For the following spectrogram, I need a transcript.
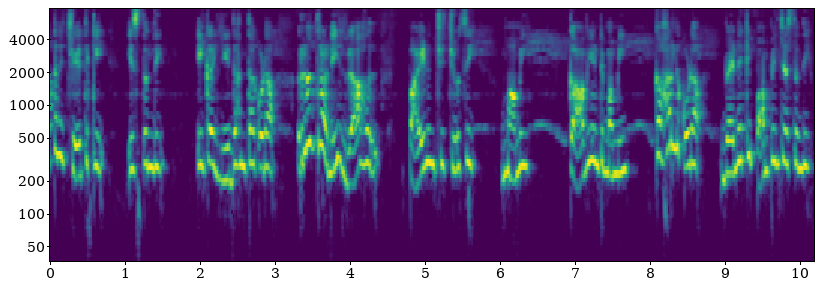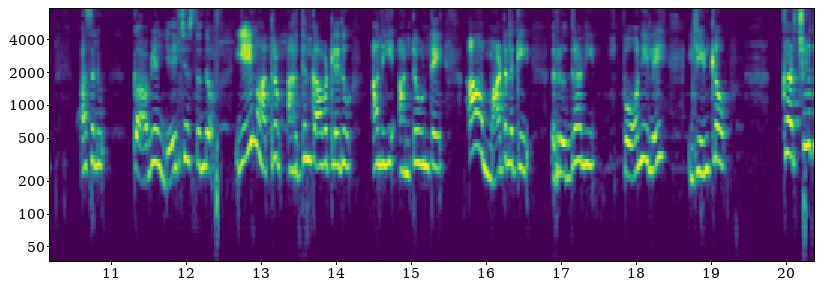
అతని చేతికి ఇస్తుంది. ఇక ఇదంతా కూడా రుద్రాని రాహుల్ పైనుంచి చూసి మమ్మీ కావ్యేంటి మమ్మీ? కార్లు కూడా వెనక్కి పంపించేస్తుంది. అసలు కావ్య ఏం చేస్తుందో ఏ మాత్రం అర్థం కావట్లేదు అని అంటూ ఉంటే ఆ మాటలకి రుద్రాని పోనీలే ఇంట్లో ఖర్చులు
